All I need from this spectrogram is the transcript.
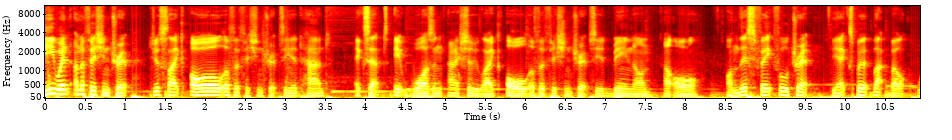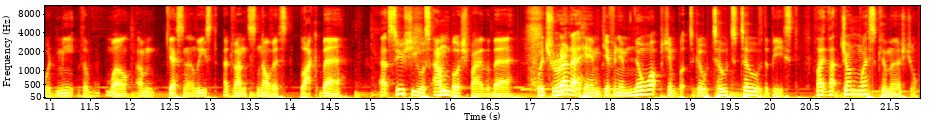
he went on a fishing trip, just like all other fishing trips he had had, except it wasn't actually like all other fishing trips he had been on at all. On this fateful trip, the expert black belt would meet the, well, I'm guessing at least advanced novice black bear. Atsushi was ambushed by the bear, which ran at him, giving him no option but to go toe to toe with the beast, like that John West commercial.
